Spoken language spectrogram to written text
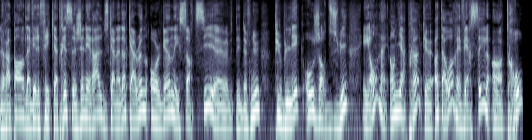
Le rapport de la vérificatrice générale du Canada, Karen Organ, est sorti, euh, est devenu public aujourd'hui, et on, y apprend que Ottawa aurait versé en trop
